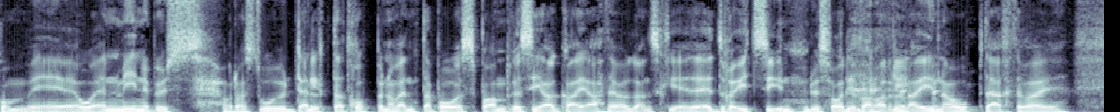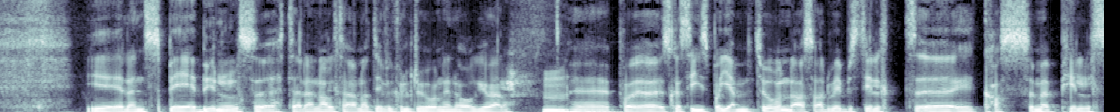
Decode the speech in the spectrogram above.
kom vi og en minibuss. Og da sto Delta-troppen og venta på oss på andre sida av kaia. Det var ganske drøyt syn. Du så de bare hadde lina opp der. Det var i, i den spede begynnelse til den alternative kulturen i Norge, vel. Mm. På, skal sies på hjemturen da, så hadde vi bestilt eh, kasse med pils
